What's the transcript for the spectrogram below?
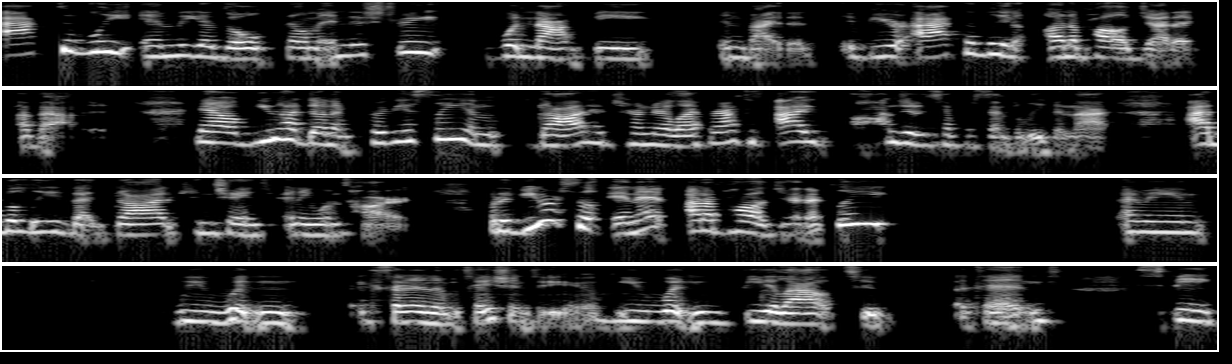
actively in the adult film industry would not be invited if you're actively unapologetic about it. Now, if you had done it previously and God had turned your life around, because I 110% believe in that. I believe that God can change anyone's heart. But if you are still in it unapologetically, I mean, we wouldn't extend an invitation to you. You wouldn't be allowed to attend, speak,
